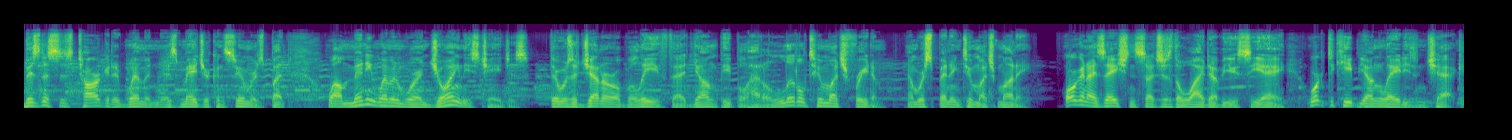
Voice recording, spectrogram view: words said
Businesses targeted women as major consumers, but while many women were enjoying these changes, there was a general belief that young people had a little too much freedom and were spending too much money. Organizations such as the YWCA worked to keep young ladies in check.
